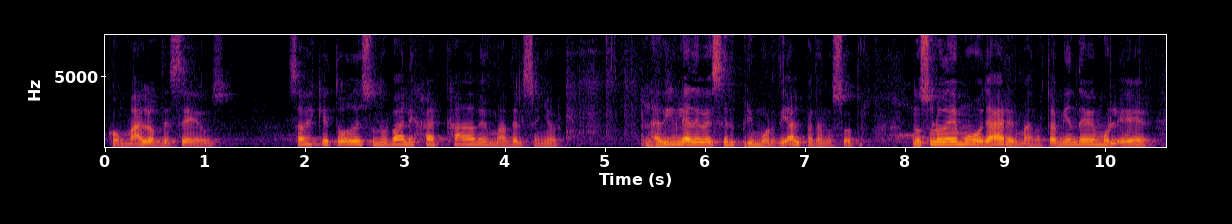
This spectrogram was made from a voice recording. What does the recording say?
con malos deseos. ¿Sabes que todo eso nos va a alejar cada vez más del Señor? La Biblia debe ser primordial para nosotros. No solo debemos orar, hermanos, también debemos leer.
